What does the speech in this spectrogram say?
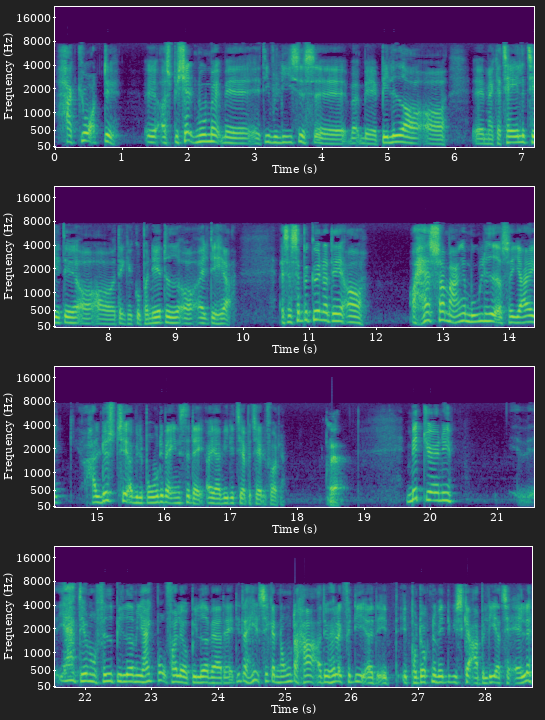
har gjort det, øh, og specielt nu med, med de releases øh, med billeder, og øh, man kan tale til det, og, og den kan gå på nettet, og alt det her. Altså, så begynder det at, at have så mange muligheder, så jeg har lyst til at ville bruge det hver eneste dag, og jeg er villig til at betale for det. Ja. Midjourney, ja, det er jo nogle fede billeder, men jeg har ikke brug for at lave billeder hver dag. Det er der helt sikkert nogen, der har, og det er jo heller ikke fordi, at et, et produkt nødvendigvis skal appellere til alle.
